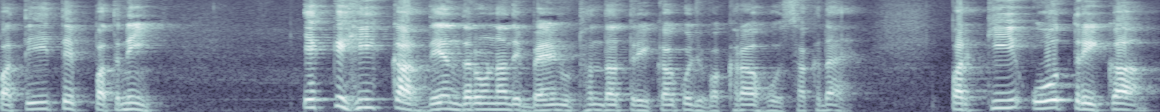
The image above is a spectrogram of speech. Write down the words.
ਪਤੀ ਤੇ ਪਤਨੀ ਇੱਕ ਹੀ ਘਰ ਦੇ ਅੰਦਰ ਉਹਨਾਂ ਦੇ ਬਹਿਣ ਉੱਠਣ ਦਾ ਤਰੀਕਾ ਕੁਝ ਵੱਖਰਾ ਹੋ ਸਕਦਾ ਹੈ ਪਰ ਕੀ ਉਹ ਤਰੀਕਾ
